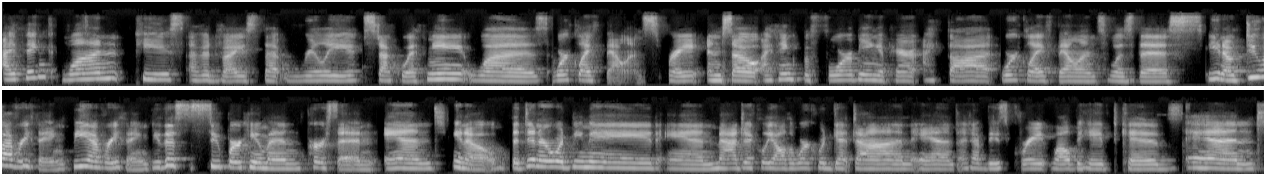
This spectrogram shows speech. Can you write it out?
I think one piece of advice that really stuck with me was work life balance, right? And so I think before being a parent, I thought work life balance was this, you know, do everything, be everything, be this superhuman person. And, you know, the dinner would be made and magically all the work would get done. And I'd have these great, well behaved kids. And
